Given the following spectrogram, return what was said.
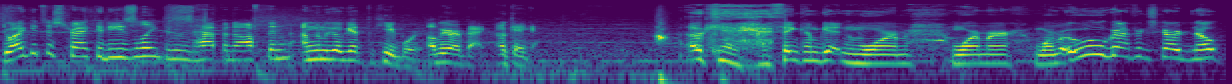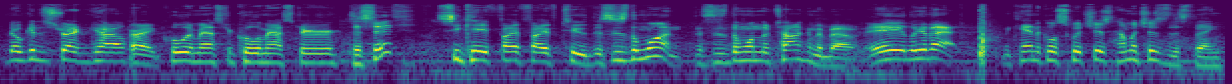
Do I get distracted easily? Does this happen often? I'm gonna go get the keyboard. I'll be right back. Okay, go. Okay, I think I'm getting warm, warmer, warmer. Ooh, graphics card. Nope, don't get distracted, Kyle. All right, Cooler Master, Cooler Master. Is this it? CK552. This is the one. This is the one they're talking about. Hey, look at that. Mechanical switches. How much is this thing?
